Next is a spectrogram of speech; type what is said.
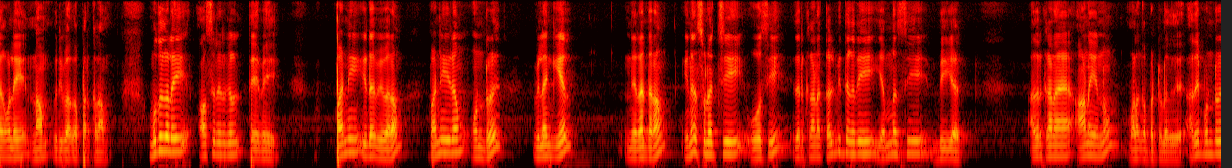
தகவலை நாம் விரிவாக பார்க்கலாம். முதுகலை ஆசிரியர்கள் தேவை. பணியிட விவரம் பணியிடம் ஒன்று விலங்கியல் நிரந்தரம் இன சுழற்சி ஓசி இதற்கான கல்வித் தகுதி எம்எஸ்சி பிஎட் அதற்கான ஆணையனும் வழங்கப்பட்டுள்ளது. அதே போன்று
